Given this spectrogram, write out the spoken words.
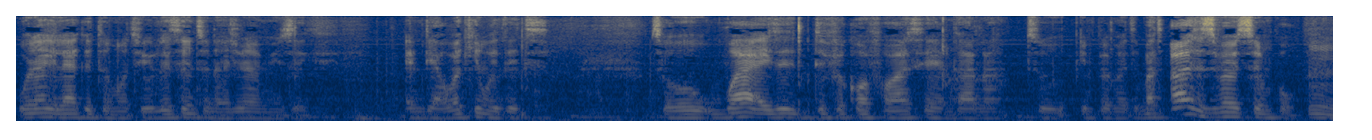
whether you like it or not, you listen to Nigerian music and they are working with it. So, why is it difficult for us here in Ghana to implement it? But ours is very simple. Hmm.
